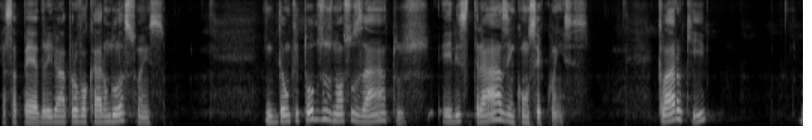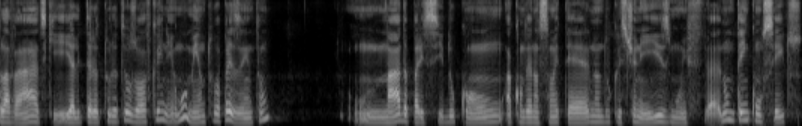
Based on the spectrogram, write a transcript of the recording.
essa pedra irá provocar ondulações. Então que todos os nossos atos, eles trazem consequências. Claro que Blavatsky e a literatura teosófica em nenhum momento apresentam nada parecido com a condenação eterna do cristianismo. Eh, não tem conceitos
